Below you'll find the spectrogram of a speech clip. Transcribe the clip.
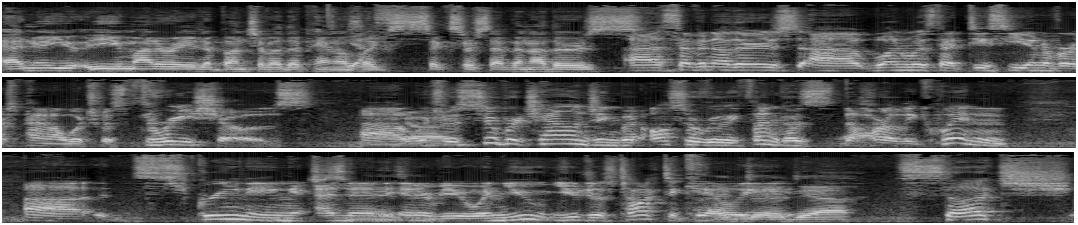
I know you you moderated a bunch of other panels, Yes. like six or seven others. uh, seven others. Uh, one was that DC Universe panel, which was three shows, Oh uh, my which was super challenging, but also really fun because the Harley Quinn uh, screening and then interview. And you you just talked to I Kelly. did, yeah. such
